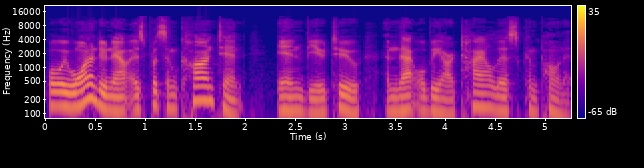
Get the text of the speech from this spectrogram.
What we want to do now is put some content in view 2, and that will be our tile list component.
